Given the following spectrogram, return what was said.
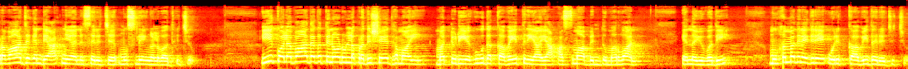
പ്രവാചകന്റെ ആജ്ഞ അനുസരിച്ച് മുസ്ലിങ്ങൾ വധിച്ചു. ഈ കൊലപാതകത്തിനോടുള്ള പ്രതിഷേധമായി മറ്റൊരു യഹൂദ കവയത്രിയായ അസ്മ ബിന്ദു മർവാൻ എന്ന യുവതി മുഹമ്മദിനെതിരെ ഒരു കവിത രചിച്ചു.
